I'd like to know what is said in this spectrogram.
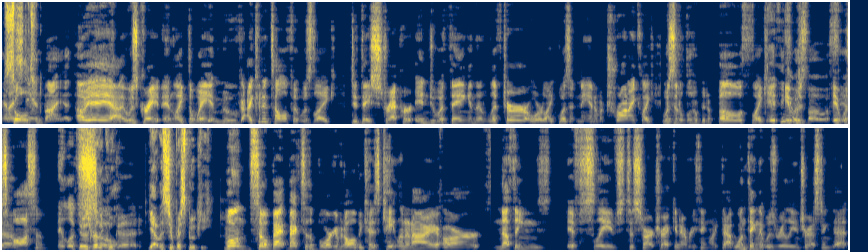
and Sold. I stand by it. Oh yeah, yeah, yeah. It was great, and like the way it moved, I couldn't tell if it was like, did they strap her into a thing and then lift her, or like was it an animatronic? Like, was it a little bit of both? Like, I it think it, it, was, was both. it was awesome. It looked It was really cool. good. Yeah, it was super spooky. Well, so back back to the Borg of it all because Caitlin and I are nothing's if slaves to Star Trek and everything like that. One thing that was really interesting that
